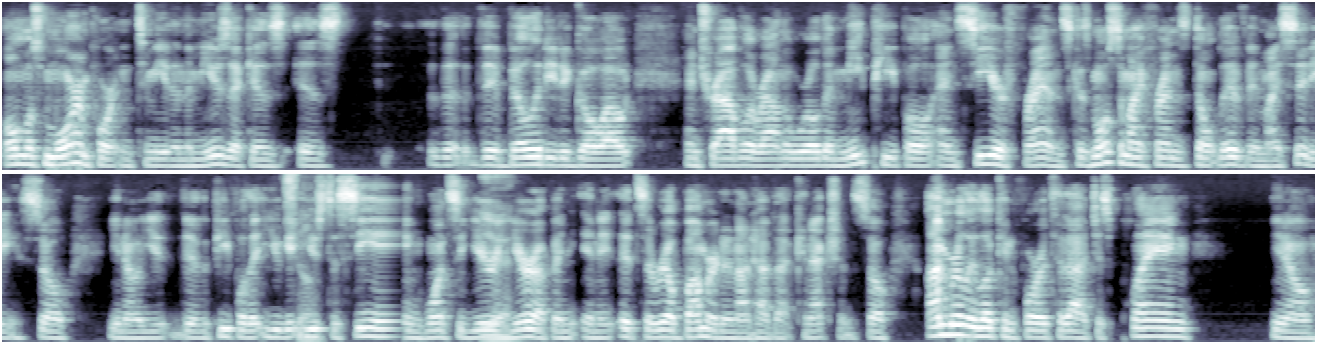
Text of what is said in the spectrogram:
almost more important to me than the music is is the the ability to go out and travel around the world and meet people and see your friends because most of my friends don't live in my city. So you know you, they're the people that you get sure. used to seeing once a year yeah. in europe and, and it, it's a real bummer to not have that connection. So i'm really looking forward to that just playing you know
